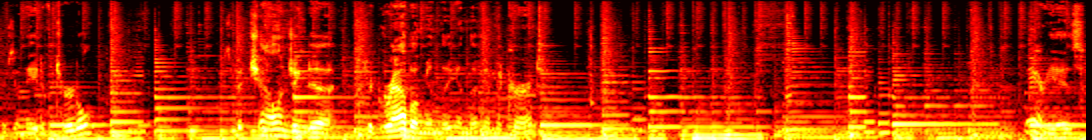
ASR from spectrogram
There's a native turtle. It's a bit challenging to, to grab them in the in the in the current. There he is.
